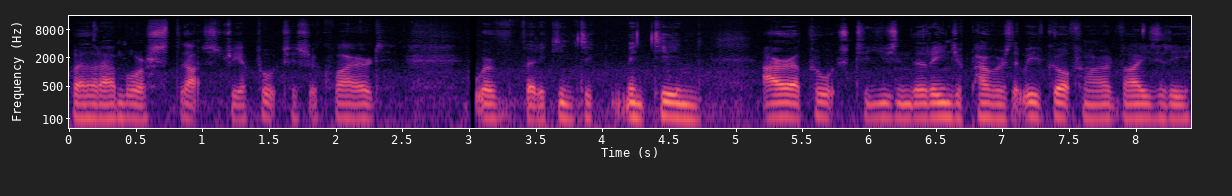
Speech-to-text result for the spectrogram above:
whether a more statutory approach is required. We're very keen to maintain our approach to using the range of powers that we've got from our advisory,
